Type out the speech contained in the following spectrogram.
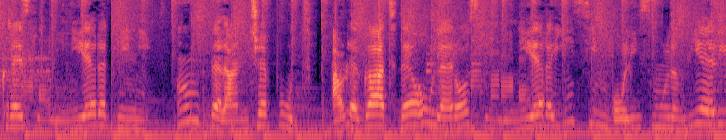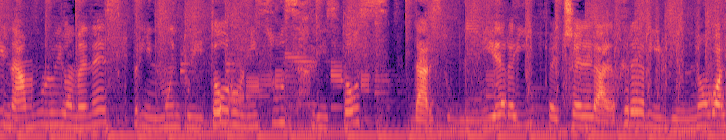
Cre subliniere tinii încă de la început, au legat de Ouleros sublinierei simbolismul învierii neamului omenesc prin Mântuitorul Iisus Hristos, dar sublinierei pe cel al creării din nou al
